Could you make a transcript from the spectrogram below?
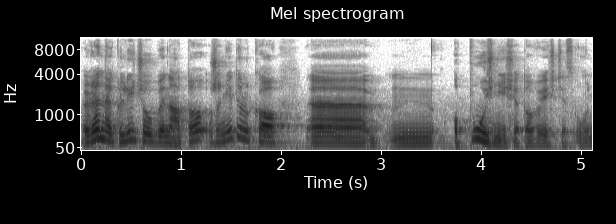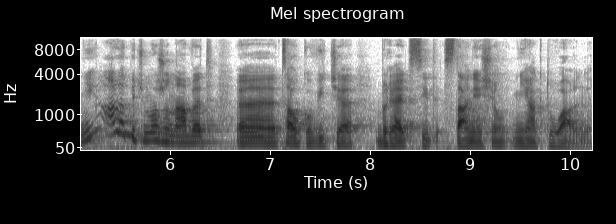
rynek liczyłby na to, że nie tylko e, opóźni się to wyjście z Unii, ale być może nawet e, całkowicie Brexit stanie się nieaktualny.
